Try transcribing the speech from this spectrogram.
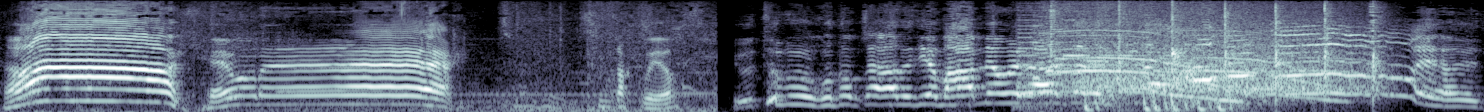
아! 개머리! 침 닦고요. 유튜브 구독자가 드디어 만 명을 나왔다 는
